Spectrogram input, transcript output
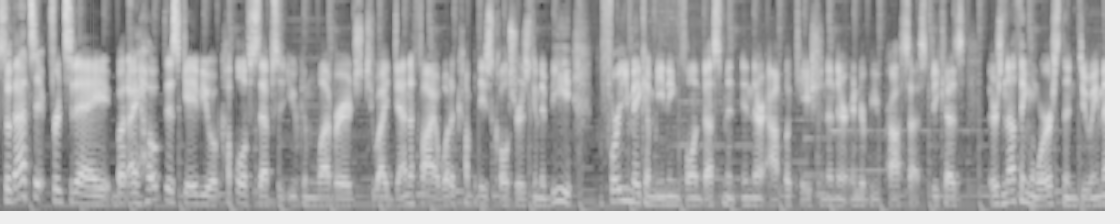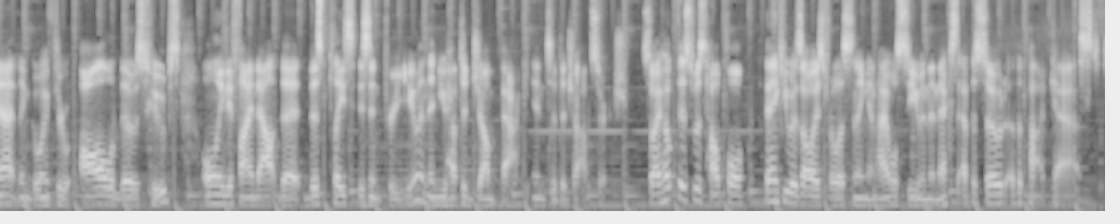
So that's it for today, but I hope this gave you a couple of steps that you can leverage to identify what a company's culture is going to be before you make a meaningful investment in their application and their interview process because there's nothing worse than doing that than going through all of those hoops only to find out that this place isn't for you and then you have to jump back into the job search. So I hope this was helpful. Thank you as always for listening and I will see you in the next episode of the podcast.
